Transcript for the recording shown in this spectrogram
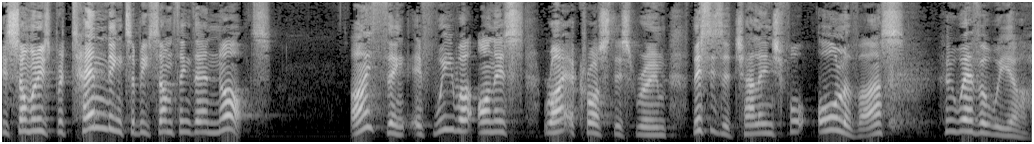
is someone who's pretending to be something they're not. I think if we were honest right across this room, this is a challenge for all of us, whoever we are.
